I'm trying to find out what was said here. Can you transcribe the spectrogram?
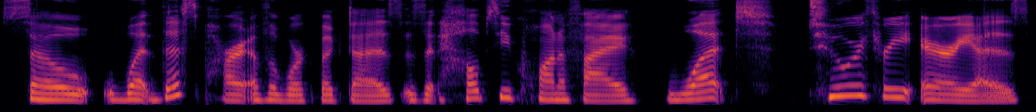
So, what this part of the workbook does is it helps you quantify what two or three areas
